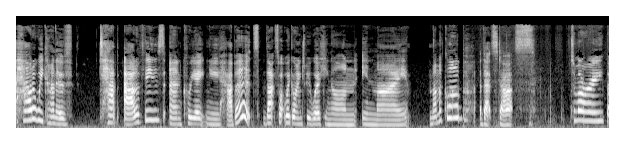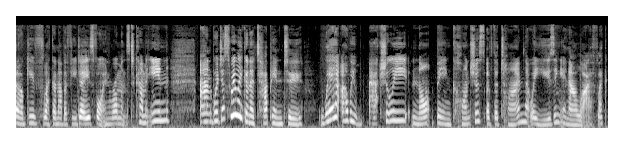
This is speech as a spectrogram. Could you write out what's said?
how do we kind of tap out of these and create new habits? That's what we're going to be working on in my Mama Clubbe that starts tomorrow, but I'll give like another few days for enrollments to come in. And we're just really going to tap into where are we actually not being conscious of the time that we're using in our life? Like,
